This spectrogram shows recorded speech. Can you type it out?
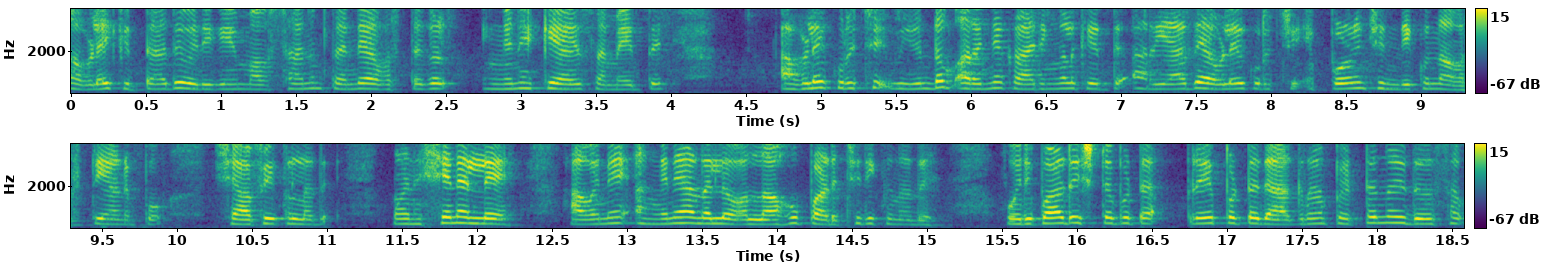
അവളെ കിട്ടാതെ വരികയും അവസാനം തന്റെ അവസ്ഥകൾ ഇങ്ങനെയൊക്കെയായ സമയത്ത് അവളെക്കുറിച്ച് വീണ്ടും അറിഞ്ഞ കാര്യങ്ങൾ കേട്ട് അറിയാതെ അവളെക്കുറിച്ച് എപ്പോഴും ചിന്തിക്കുന്ന അവസ്ഥയാണിപ്പോൾ ഷാഫിക്കുള്ളത്. മനുഷ്യനല്ലേ? അവനെ അങ്ങനെയാണല്ലോ അള്ളാഹു പഠിച്ചിരിക്കുന്നത്. ഒരുപാട് ഇഷ്ടപ്പെട്ട പ്രിയപ്പെട്ട ഒരാഗ്രഹം പെട്ടെന്നൊരു ദിവസം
